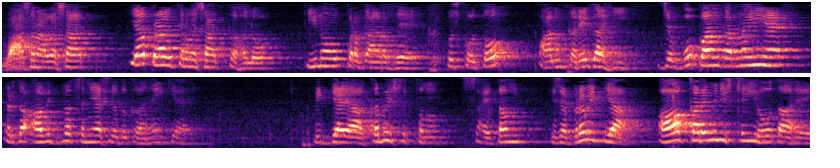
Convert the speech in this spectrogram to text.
वासनावशात या प्राकृवशात कह लो। तीनों प्रकार से उसको तो पालन करेगा ही। जब वो पालन करना ही है, फिर तो अविद्वत सन्यासी का तो कहना ही क्या है? विद्या या कर्मिष्ठत्व सहितम। जैसे ब्रविद्या अकर्मनिष्ठ ही होता है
